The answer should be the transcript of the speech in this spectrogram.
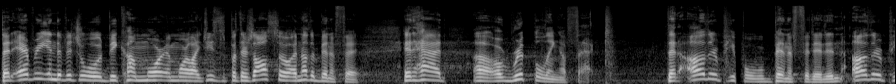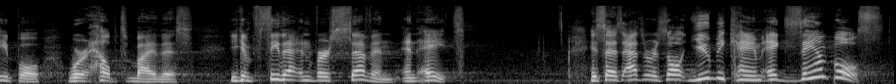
that every individual would become more and more like Jesus. But there's also another benefit it had uh, a rippling effect, that other people benefited and other people were helped by this. You can see that in verse 7 and 8. He says, as a result, you became examples.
